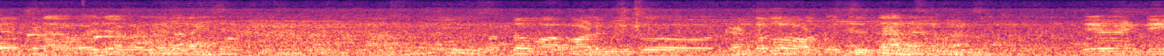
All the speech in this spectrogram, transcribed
ఎక్కడ వైజాగ్ మొత్తం వాడు మీకు టెండర్లో వాడికి వచ్చిందా ఏమేంటి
